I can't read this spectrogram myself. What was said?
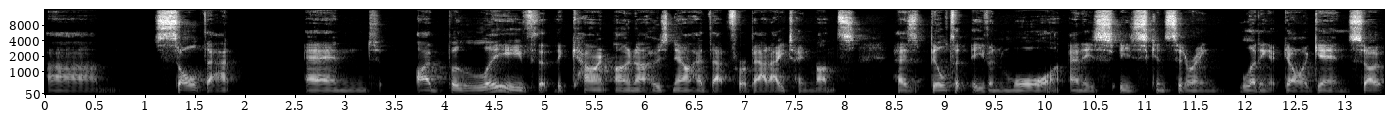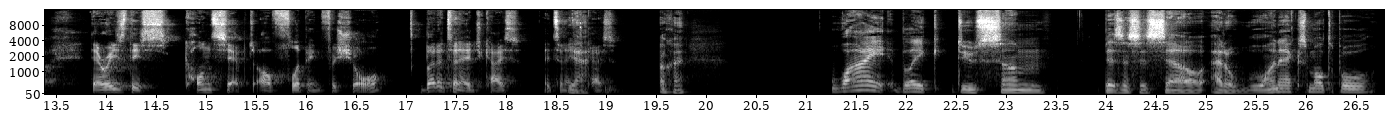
um, sold that, and I believe that the current owner, who's now had that for about eighteen months, has built it even more and is is considering letting it go again. So there is this concept of flipping for sure, but it's an edge case. It's an edge yeah. case. Okay. Why, Blake, do some businesses sell at a 1x multiple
